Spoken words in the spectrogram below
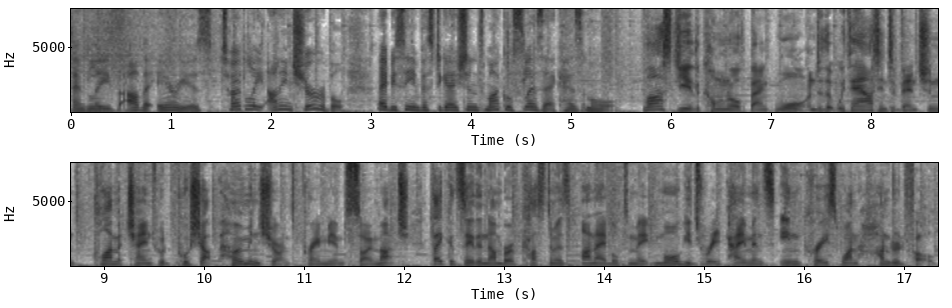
and leave other areas totally uninsurable. ABC Investigations' Michael Slezak has more. Last year, the Commonwealth Bank warned that without intervention, climate change would push up home insurance premiums so much they could see the number of customers unable to meet mortgage repayments increase 100 fold.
